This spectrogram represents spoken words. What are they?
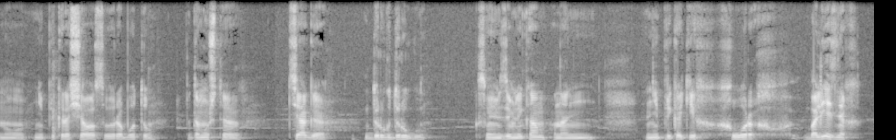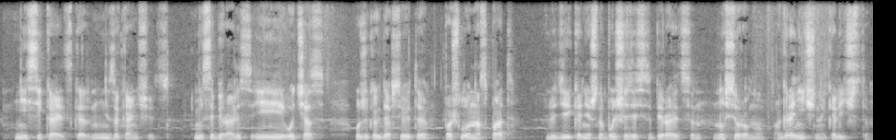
ну, не прекращало свою работу, потому что тяга друг к другу, к своим землякам, она ни, при каких хворах, болезнях не иссякает, скажем, не заканчивается. Мы собирались. И вот сейчас, уже когда все это пошло на спад, людей, конечно, больше здесь собирается, но все равно ограниченное количество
